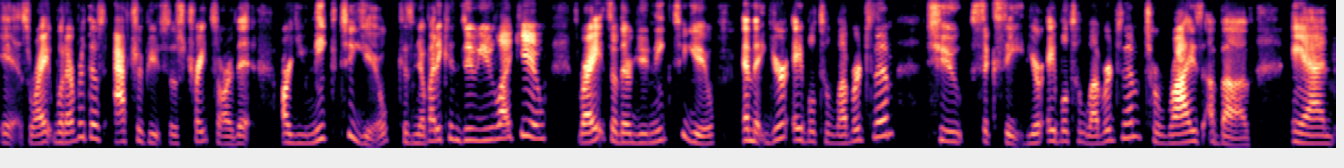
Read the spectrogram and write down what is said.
is, right? Whatever those attributes, those traits are that are unique to you, because nobody can do you like you, right? So they're unique to you, and that you're able to leverage them to succeed. You're able to leverage them to rise above and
